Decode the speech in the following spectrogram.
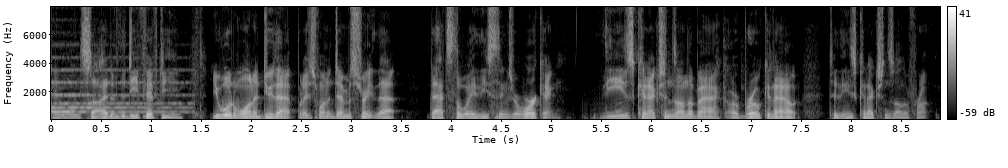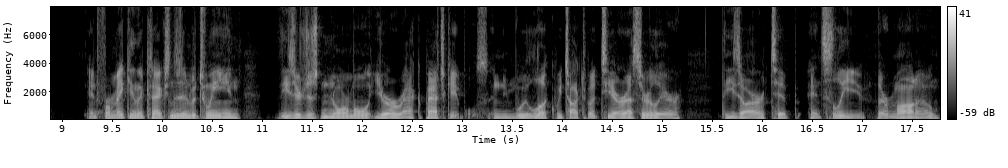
and one side of the D50. You wouldn't want to do that, but I just want to demonstrate that that's the way these things are working. These connections on the back are broken out to these connections on the front. And for making the connections in between, these are just normal Eurorack patch cables. And we look, we talked about TRS earlier. These are tip and sleeve. They're mono.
